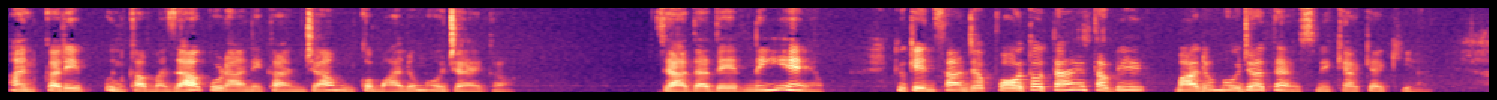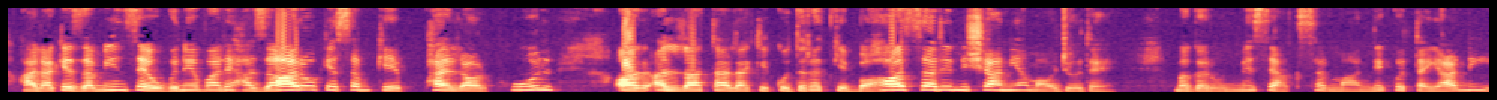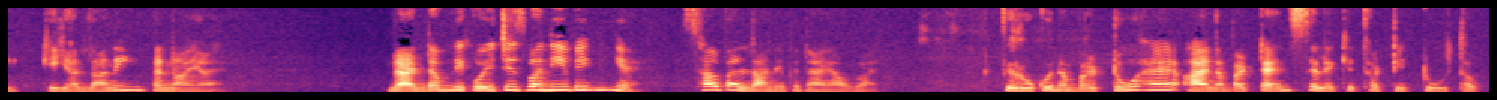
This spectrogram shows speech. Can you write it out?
ان قریب ان کا مذاق اڑانے کا انجام ان کو معلوم ہو جائے گا۔ زیادہ دیر نہیں ہے اب، کیونکہ انسان جب فوت ہوتا ہے تبھی معلوم ہو جاتا ہے اس نے کیا کیا کیا۔ ہے حالانکہ زمین سے اگنے والے ہزاروں قسم کے پھل اور پھول اور اللہ تعالیٰ کی قدرت کے بہت ساری نشانیاں موجود ہیں، مگر ان میں سے اکثر ماننے کو تیار نہیں۔ کہ یہ اللہ نے بنایا ہے۔ رینڈملی کوئی چیز بنی ہوئی نہیں ہے، سب اللہ نے بنایا ہوا ہے۔ پھر رکو نمبر ٹو ہے آئے نمبر ٹین سے لے کے تھرٹی ٹو تک۔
